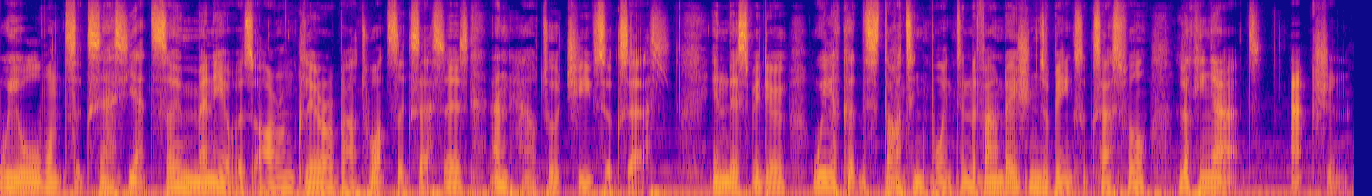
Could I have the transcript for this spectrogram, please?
We all want success, yet so many of us are unclear about what success is and how to achieve success. In this video, we look at the starting point and the foundations of being successful, looking at action.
